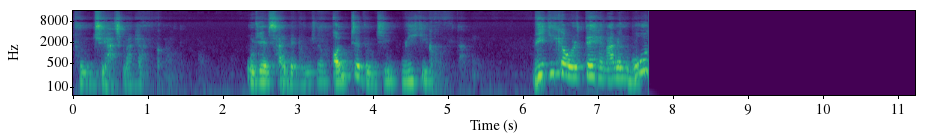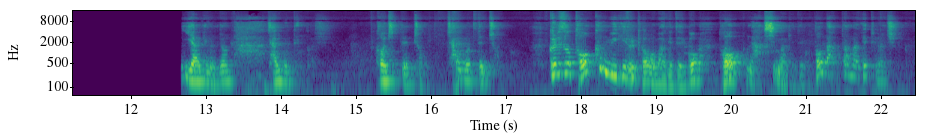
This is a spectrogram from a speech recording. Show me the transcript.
분주하지 말라는 겁니다. 우리의 삶에는요, 언제든지 위기가. 위기가 올 때 행하는 모든 이야기는요, 다 잘못된 것이. 거짓된 정보, 잘못된 정보. 그래서 더 큰 위기를 경험하게 되고, 더 낙심하게 되고, 더 낙담하게 되어지는 거예요.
